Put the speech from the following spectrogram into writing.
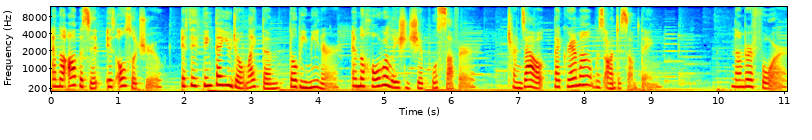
And the opposite is also true. If they think that you don't like them, they'll be meaner, and the whole relationship will suffer. Turns out that grandma was onto something. Number 4.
